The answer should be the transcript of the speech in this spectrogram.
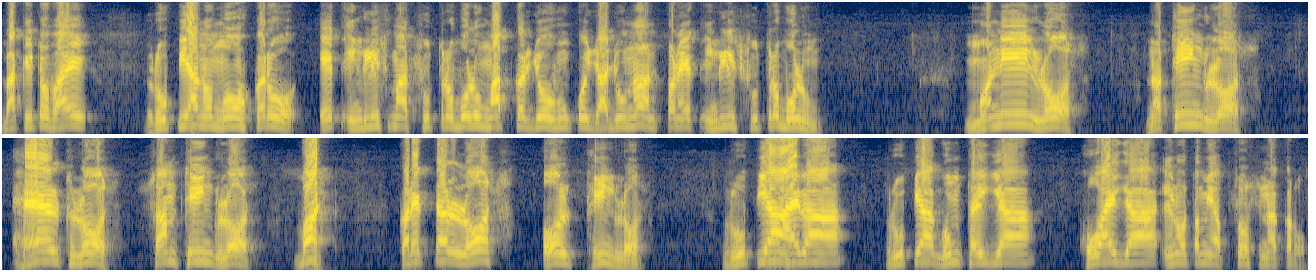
બાકી તો ભાઈ, રૂપિયાનો મોહ કરો, એક ઇંગ્લિશમાં સૂત્ર બોલું, માફ કરજો, હું કોઈ જાજુ ન, પણ એક ઇંગ્લિશ સૂત્ર બોલું. Money loss nothing loss health loss something loss but character loss all thing loss રૂપિયા આવ્યા, રૂપિયા ગુમ થઈ ગયા ખોવાઈ ગયા, એનો તમે અફસોસ ન કરો.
